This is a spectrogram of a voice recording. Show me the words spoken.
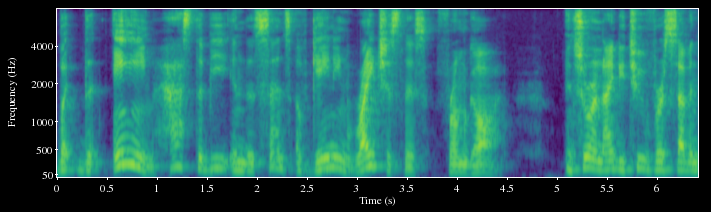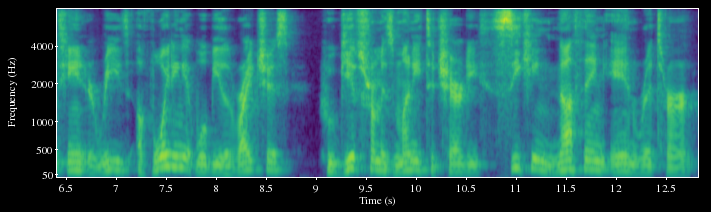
But the aim has to be in the sense of gaining righteousness from God. In Surah 92, verse 17, it reads, Avoiding it will be the righteous who gives from his money to charity, seeking nothing in return.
